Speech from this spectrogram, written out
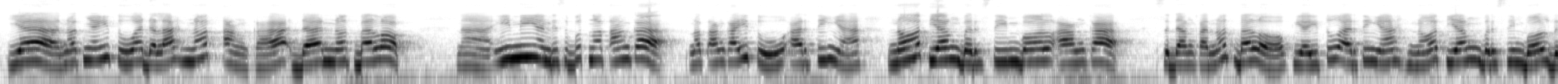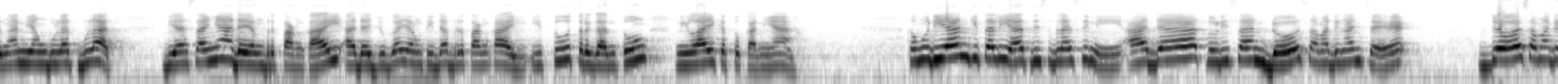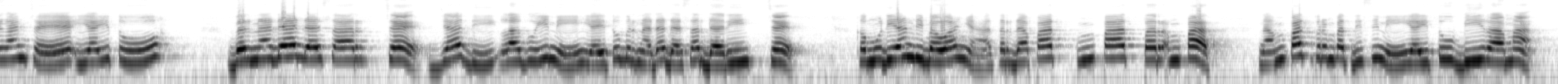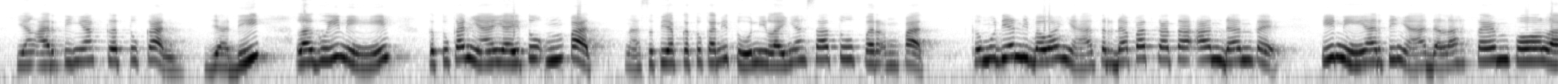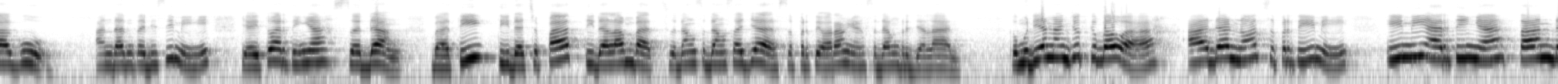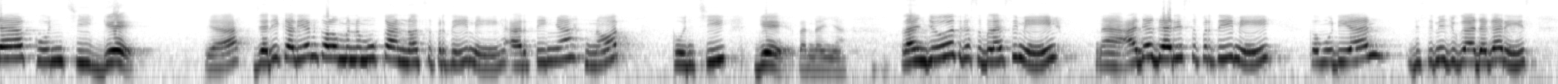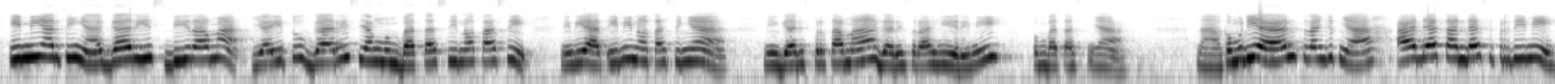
Ya, notnya itu adalah not angka dan not balok. Nah, ini yang disebut not angka. Not angka itu artinya not yang bersimbol angka. Sedangkan not balok yaitu artinya not yang bersimbol dengan yang bulat-bulat. Biasanya ada yang bertangkai, ada juga yang tidak bertangkai. Itu tergantung nilai ketukannya. Kemudian kita lihat di sebelah sini ada tulisan do sama dengan C. Do sama dengan C yaitu bernada dasar C. Jadi lagu ini yaitu bernada dasar dari C. Kemudian di bawahnya terdapat 4 per 4. Nah 4 per 4 di sini yaitu birama yang artinya ketukan. Jadi lagu ini ketukannya yaitu 4. Nah setiap ketukan itu nilainya 1 per 4. Kemudian di bawahnya terdapat kata andante. Ini artinya adalah tempo lagu. Andante di sini yaitu artinya sedang. Berarti tidak cepat, tidak lambat, sedang-sedang saja seperti orang yang sedang berjalan. Kemudian lanjut ke bawah, ada not seperti ini ini artinya tanda kunci G. Ya, jadi kalian kalau menemukan not seperti ini, artinya not kunci G tandanya. Lanjut ke sebelah sini. Nah, ada garis seperti ini. Kemudian di sini juga ada garis. Ini artinya garis birama, yaitu garis yang membatasi notasi. Nih lihat, ini notasinya. Nih garis pertama, garis terakhir. Ini pembatasnya. Nah, kemudian selanjutnya ada tanda seperti ini.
